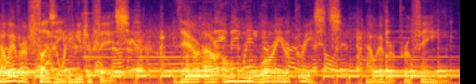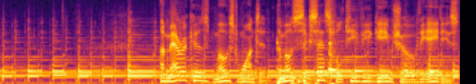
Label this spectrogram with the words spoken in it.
however fuzzy the interface. They're our only warrior priests, however profane. America's Most Wanted, the most successful TV game show of the 80s,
